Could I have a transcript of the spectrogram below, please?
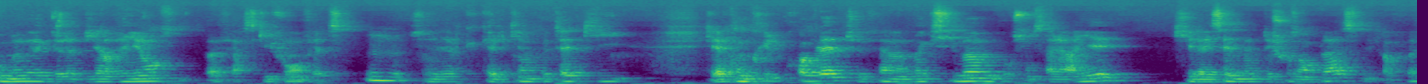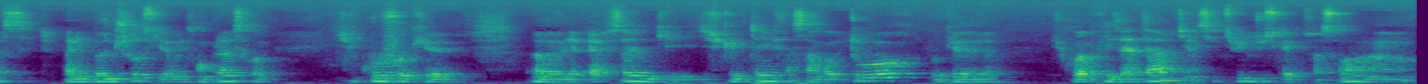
Ou même avec de la bienveillance, on peut pas faire ce qu'il faut en fait. Mhm. C'est-à-dire que quelqu'un peut-être qui, qui a compris le problème, qui veut faire un maximum pour son salarié, qui va essayer de mettre des choses en place, mais parfois c'est pas les bonnes choses qu'il va mettre en place, quoi. Du coup, il faut que euh, la personne qui a des difficultés fasse un retour, faut que tu sois prise à table, et ainsi de suite, jusqu'à ce que ce soit un,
